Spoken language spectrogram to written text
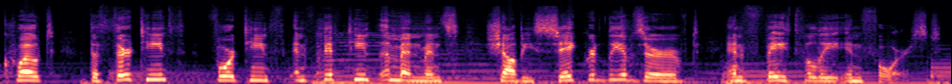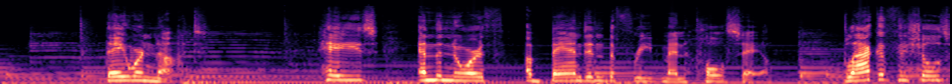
quote, the 13th, 14th, and 15th Amendments shall be sacredly observed and faithfully enforced. They were not. Hayes and the North abandoned the freedmen wholesale. Black officials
